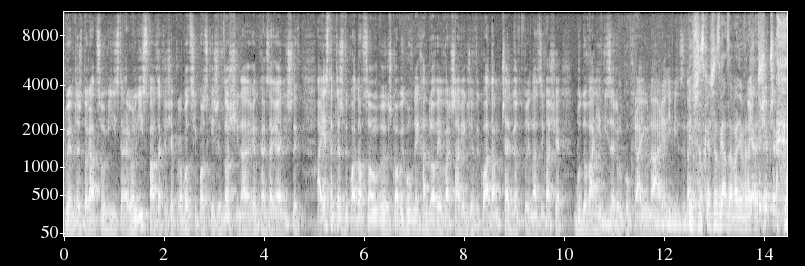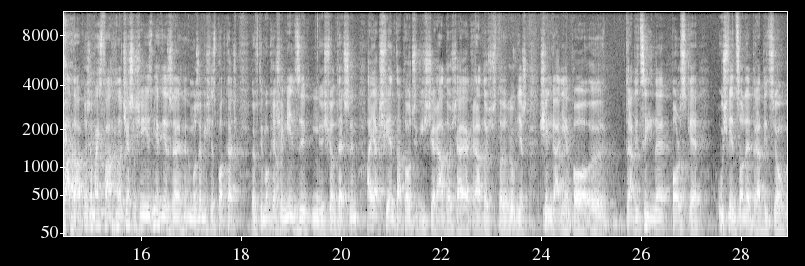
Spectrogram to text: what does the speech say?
Byłem też doradcą ministra rolnictwa w zakresie promocji polskiej żywności na rynkach zagranicznych, a jestem też wykładowcą y, Szkoły Głównej Handlowej w Warszawie, gdzie wykładam przedmiot, który nazywa się budowanie wizerunku kraju na arenie I międzynarodowej. wszystko się zgadza, Panie A jak to Prezesie. się przekłada? Proszę Państwa, no cieszę się niezmiernie, że możemy się spotkać w tym okresie międzyświątecznym, a jak święta to oczywiście radość, a jak radość to również sięganie po y, tradycyjne, polskie, uświęcone tradycją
